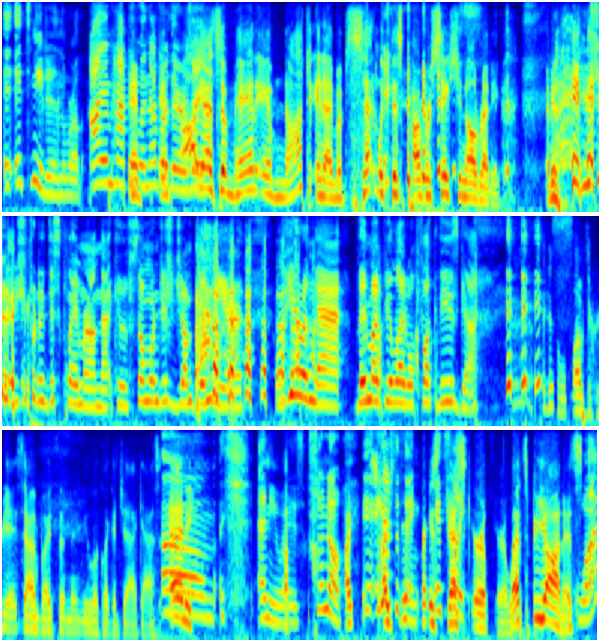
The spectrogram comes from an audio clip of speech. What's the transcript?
it, it's needed in the world. I am happy And, whenever and there is I, a as a man, am not, and I'm upset with this conversation already. Anyway, you should you should put a disclaimer on that because if someone just jumped in here hearing that, they might be like, "Well, fuck these guys." I just love to create sound bites that make me look like a jackass. Any, um. Anyways, so no. I- i- I here's the thing. It's Jesse like earlier. Let's be honest. what?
